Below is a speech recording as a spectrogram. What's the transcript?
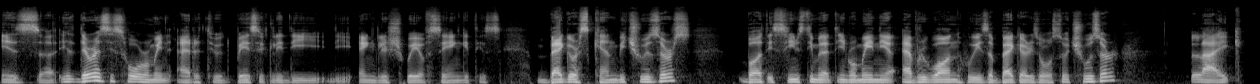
is, uh, is there is this whole Romanian attitude. Basically, the the English way of saying it is beggars can be choosers, but it seems to me that in Romania, everyone who is a beggar is also a chooser. Like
